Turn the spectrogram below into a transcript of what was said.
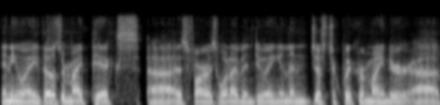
Anyway, those are my picks uh, as far as what I've been doing. And then just a quick reminder: uh,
